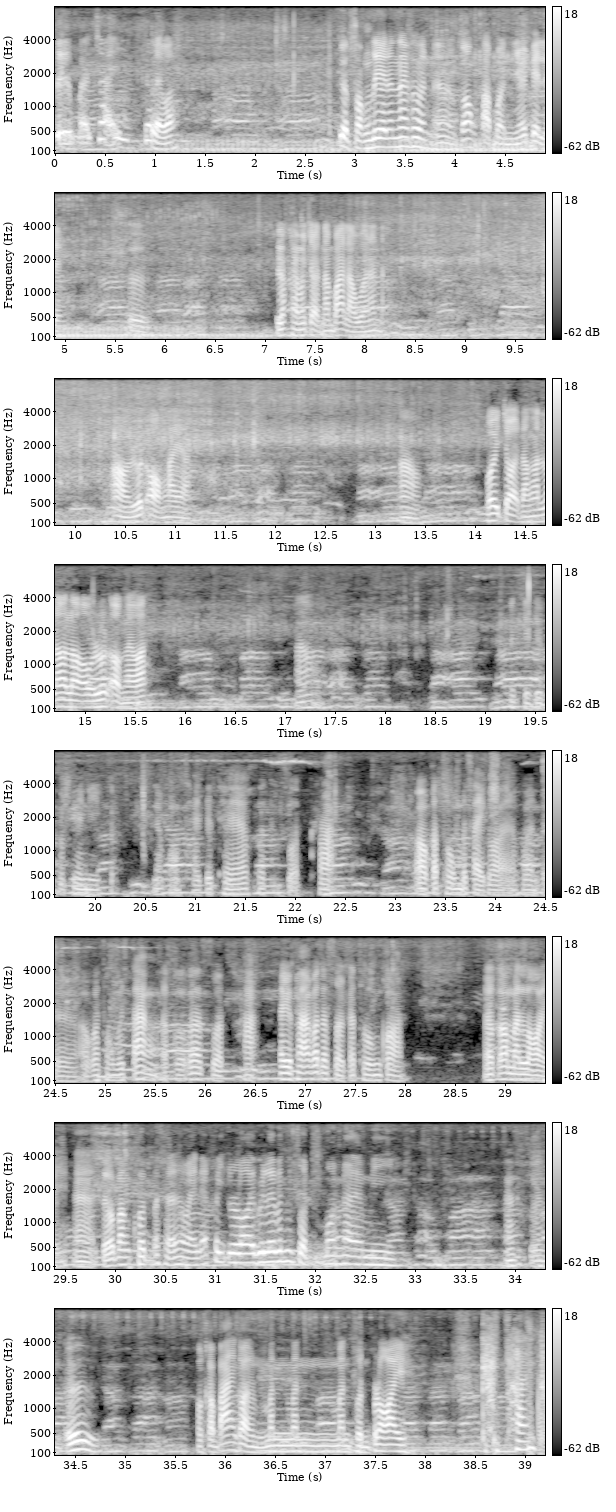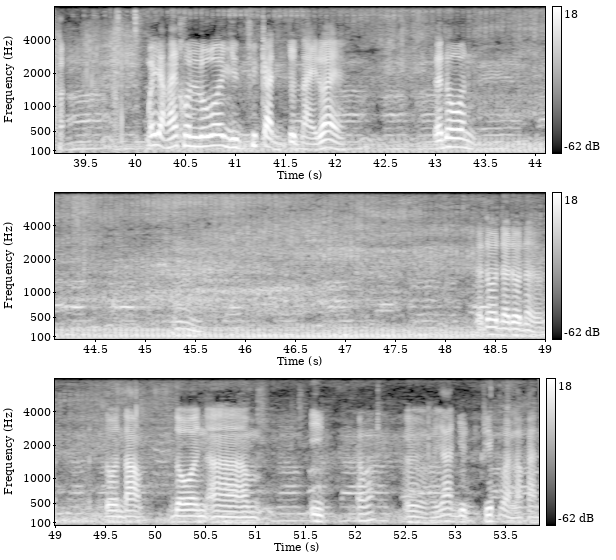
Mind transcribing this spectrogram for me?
ซื้อมาใช้เท่าไรวะ เกือบสองเดือนแล้วนะคนเออกล้องปรับเหมือนยังไม่เป็นเลยเออ แล้วใครมาจอดหน้าบ้านเราวะนั่นน่ะอ้าวรถออกไงอะอ้าวเฮ้ยจอดอย่างนั้นแล้วเราเอารถออกไงวะอ้าวก็จะเป็นประเพณีเรื่องของไทยแท้ๆก็สวดพระ เอากระทงไปใส่ก่อนนะเพื่อนเออเอากระทงไปตั้ง แล้วก็สวดพระไอ้ยพระก็จะสวดกระทงก่อน แล้วก็มาลอย อ่า แต่ว่าบางคนมาใส่ทำไมเนี่ยเขาลอยไปเลยไม่ต้องสวดมนต์อะไรมีนะทุกคนเออพอกลับบ้านก่อน มัน มัน มันฝนโปรยกลับบ้านก่อน ไม่อยากให้คนรู้ว่ายืนพิกัดจุดไหนด้วยแล้วโดนอืมแล้วโดน โดน โดน โดนตามโดนอ่าอีกเอาวะเออ ขออนุญาตหยุดคลิปก่อนแล้วกัน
